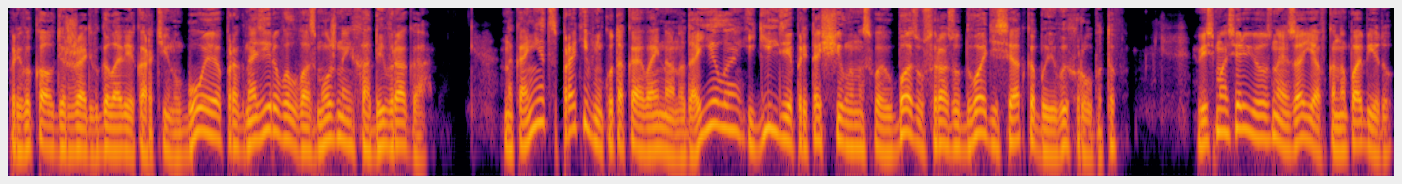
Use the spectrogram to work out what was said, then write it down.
привыкал держать в голове картину боя, прогнозировал возможные ходы врага. Наконец, противнику такая война надоела, и гильдия притащила на свою базу сразу два десятка боевых роботов. Весьма серьезная заявка на победу.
